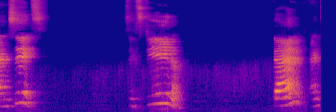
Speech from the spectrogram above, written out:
and 6, 16, 10 and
